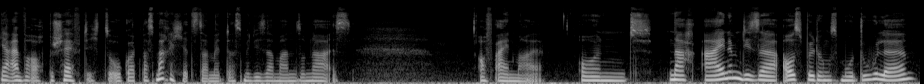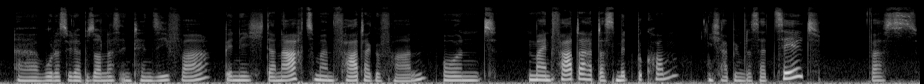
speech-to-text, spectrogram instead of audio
ja einfach auch beschäftigt. So, oh Gott, was mache ich jetzt damit, dass mir dieser Mann so nah ist? Auf einmal. Und nach einem dieser Ausbildungsmodule, äh, wo das wieder besonders intensiv war, bin ich danach zu meinem Vater gefahren. Und mein Vater hat das mitbekommen. Ich habe ihm das erzählt was,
